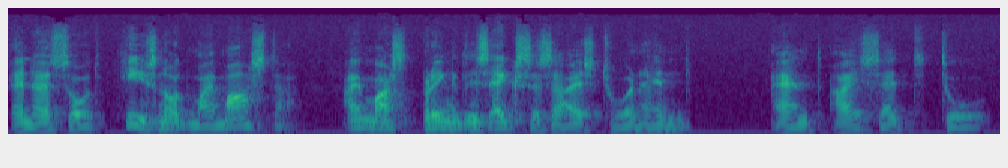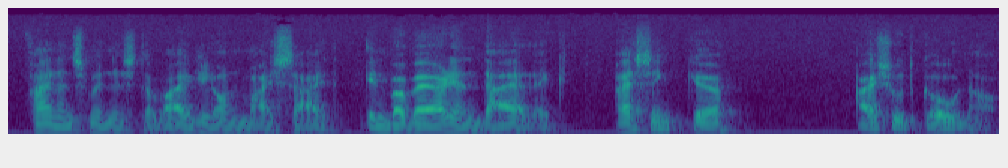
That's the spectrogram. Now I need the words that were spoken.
And I thought, he's not my master. I must bring this exercise to an end. And I said to Finance Minister Waigel on my side, in Bavarian dialect, I think uh, I should go now.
